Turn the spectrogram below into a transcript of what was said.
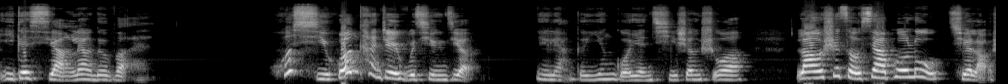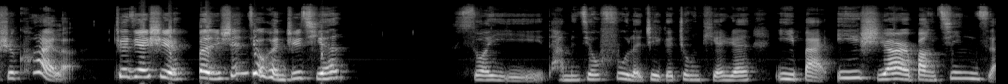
一个响亮的吻。我喜欢看这幅情景，那两个英国人齐声说：“老是走下坡路，却老是快乐，这件事本身就很值钱。所以他们就付了这个种田人一百一十二磅金子，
